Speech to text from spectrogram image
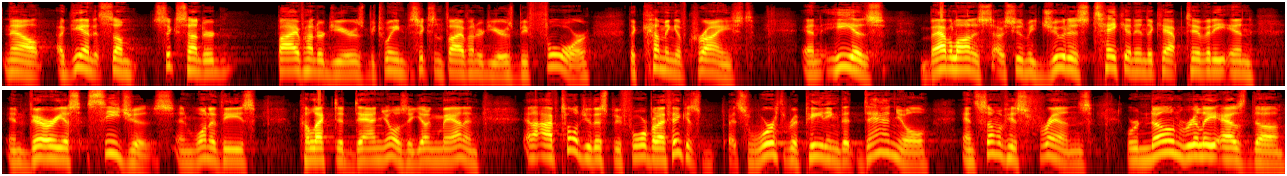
Now, again, it's some 600, 500 years, between six and 500 years before the coming of Christ. And he is Babylon is, oh, excuse me, Judah is taken into captivity in, in various sieges. And one of these collected Daniel as a young man. And, and I've told you this before, but I think it's, it's worth repeating that Daniel and some of his friends were known really as the,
